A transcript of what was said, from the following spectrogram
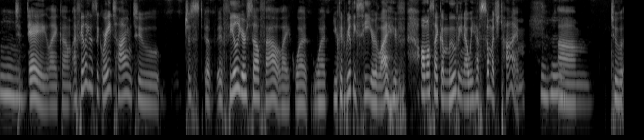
mm. today? Like um i feel like it's a great time to just uh, uh, feel yourself out like what what you could really see your life almost like a movie. Now we have so much time mm-hmm. um to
